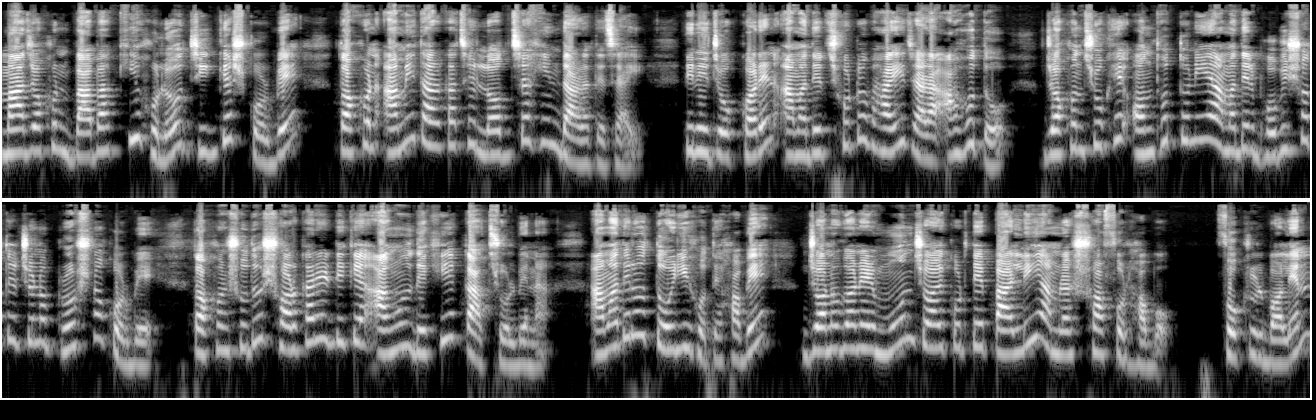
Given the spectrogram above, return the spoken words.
মা যখন বাবা কি হলো জিজ্ঞেস করবে, তখন আমি তার কাছে লজ্জাহীন দাঁড়াতে চাই। তিনি যোগ করেন আমাদের ছোট ভাই যারা আহত। যখন চোখে অন্ধত্ব নিয়ে আমাদের ভবিষ্যতের জন্য প্রশ্ন করবে, তখন শুধু সরকারের দিকে আঙুল দেখিয়ে কাজ চলবে না। আমাদেরও তৈরি হতে হবে। জনগণের মন জয় করতে পারলেই আমরা সফল হব। ফখরুল বলেন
